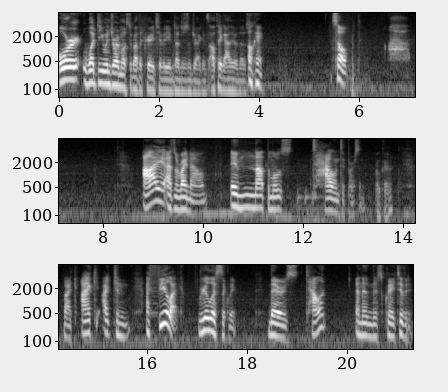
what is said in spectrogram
Or what do you enjoy most about the creativity of Dungeons and Dragons? I'll take either of those. Okay. So, I, as of right now, am not the most talented person. Okay. Like, I, I can. I feel like, realistically, there's talent and then there's creativity.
